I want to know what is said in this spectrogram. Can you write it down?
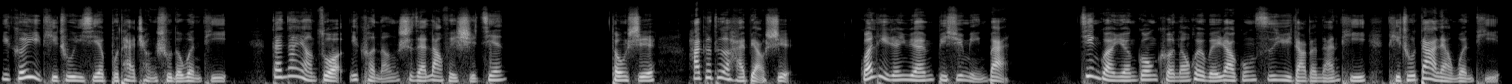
你可以提出一些不太成熟的问题，但那样做你可能是在浪费时间。同时，哈克特还表示，管理人员必须明白，尽管员工可能会围绕公司遇到的难题提出大量问题，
